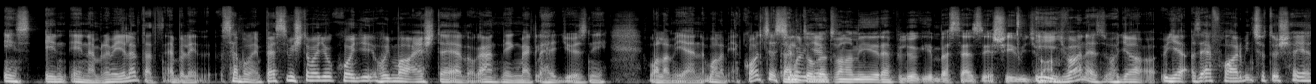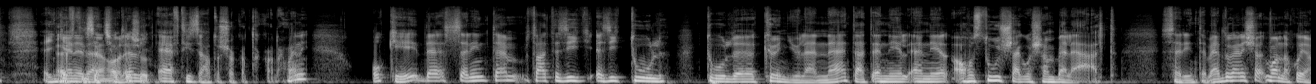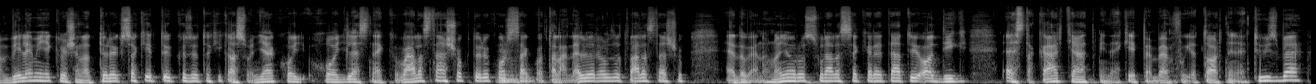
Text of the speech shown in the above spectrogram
én, én, én nem remélem, tehát ebből én szempontból én pessimista vagyok, hogy, hogy ma este Erdogánt még meg lehet győzni valamilyen, valamilyen Ugye- ott valami repülőgép beszerzési ügy van. így van, ez, hogy a, ugye az F-35-ös helyett egy F-16-osok. generációval előtt F-16-osokat akarnak venni. Oké, okay, de szerintem tehát ez így, ez így túl, túl könnyű lenne, tehát ennél, ennél ahhoz túlságosan beleállt szerintem. Erdogán, és vannak olyan vélemények, különösen a török szakértők között, akik azt mondják, hogy, hogy lesznek választások Törökországban, talán előrehozott választások, Erdogánnak nagyon rosszul áll a szekere, tehát ő addig ezt a kártyát mindenképpen ben fogja tartani a tűzbe,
